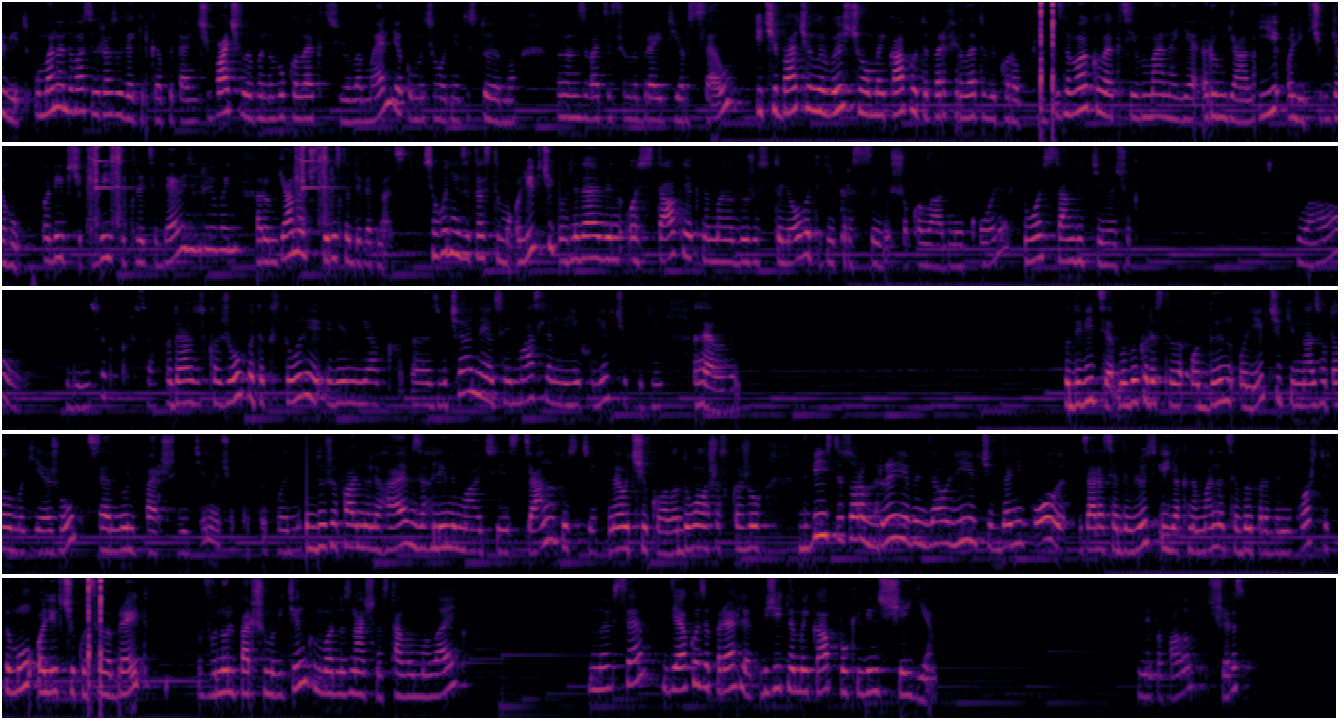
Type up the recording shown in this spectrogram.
Привіт! У мене до вас одразу декілька питань. Чи бачили ви нову колекцію ламель, яку ми сьогодні тестуємо? Вона називається Celebrate Yourself. І чи бачили ви, що у мейкапу тепер фіолетові коробки? З нової колекції в мене є рум'яна і олівчик для губ. Олівчик 239 гривень, а рум'яна 419. Сьогодні затестимо олівчик. Виглядає він ось так, як на мене, дуже стильовий, такий красивий шоколадний колір. І ось сам відтіночок. Вау! Дивіться, яка краса. Одразу скажу по текстурі він як е, звичайний оцей масляний їх олівчик, такий гелевий. Подивіться, ми використали один олівчик, і в нас готовий макіяж губ. Це 01 відтіночок, ось тут видно. Він дуже файно лягає, взагалі немає цієї стянутості. Не очікувала. Думала, що скажу 240 гривень за олівчик, да ніколи. Зараз я дивлюсь, і як на мене, це виправдані кошти. Тому олівчику Celebrate в 01 відтінку ми однозначно ставимо лайк. Ну і все. Дякую за перегляд. Біжіть на мейкап, поки він ще є. Не попало ще раз.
